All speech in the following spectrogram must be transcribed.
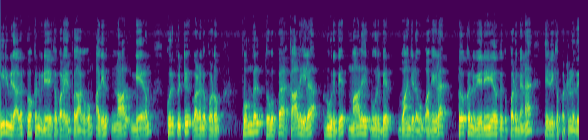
வீடு வீடாக டோக்கன் விநியோகிக்கப்பட இருப்பதாகவும் அதில் நாள் நேரம் குறிப்பிட்டு வழங்கப்படும். பொங்கல் தொகுப்பை காலையில் நூறு பேர் மாலையில் நூறு பேர் வாங்கிடவும் வகையில் டோக்கன் விநியோகிக்கப்படும் என தெரிவிக்கப்பட்டுள்ளது.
